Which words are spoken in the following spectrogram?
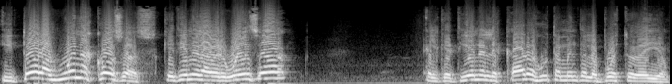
Y todas las buenas cosas que tiene la vergüenza, el que tiene el descaro es justamente lo opuesto de ello.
